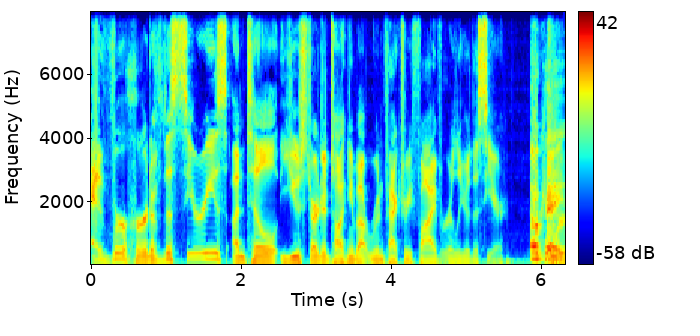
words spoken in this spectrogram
ever heard of this series until you started talking about Rune Factory 5 earlier this year. okay.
